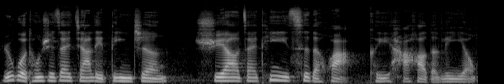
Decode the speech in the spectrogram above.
如果同学在家里订正，需要再听一次的话，可以好好的利用。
